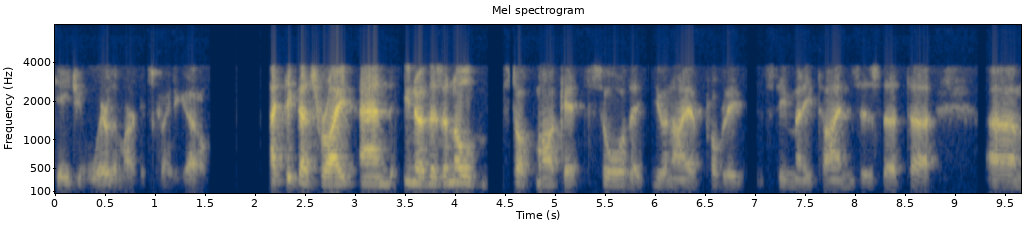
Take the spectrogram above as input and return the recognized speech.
gauging where the market's going to go. I think that's right. And, you know, there's an old stock market saw that you and I have probably seen many times, is that uh, um,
